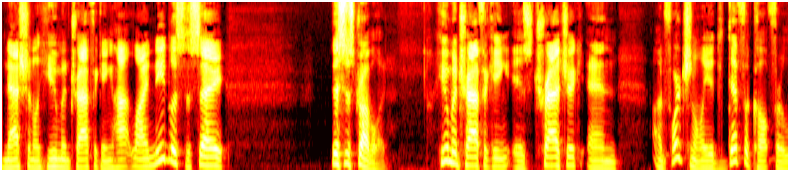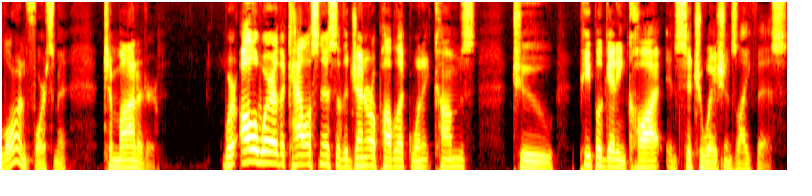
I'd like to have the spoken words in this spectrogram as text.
National Human Trafficking Hotline. Needless to say, this is troubling. Human trafficking is tragic, and unfortunately, it's difficult for law enforcement to monitor. We're all aware of the callousness of the general public when it comes to people getting caught in situations like this.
